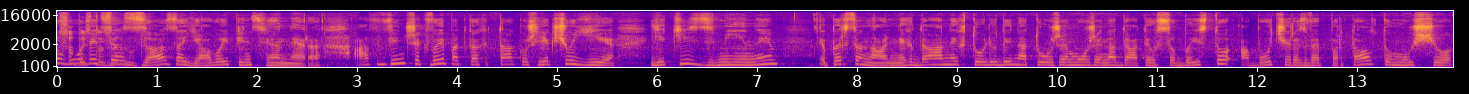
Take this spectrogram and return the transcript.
особисто проводиться звернутися. за заявою пенсіонера. А в інших випадках також, якщо є якісь зміни персональних даних, то людина теж може надати особисто або через веб-портал, тому що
